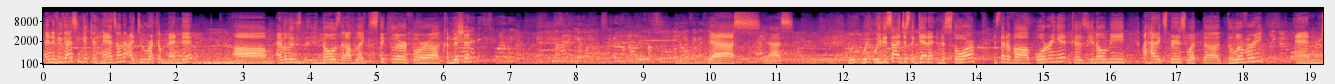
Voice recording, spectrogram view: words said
and if you guys can get your hands on it, I do recommend it. Um, Evelyn knows that I'm like stickler for uh, condition. Yeah, this is why we got it here because we don't know how it comes to Yes, yes. We, we, decided just to get it in the store instead of uh, ordering it because you know me, I had experience with uh, delivery and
